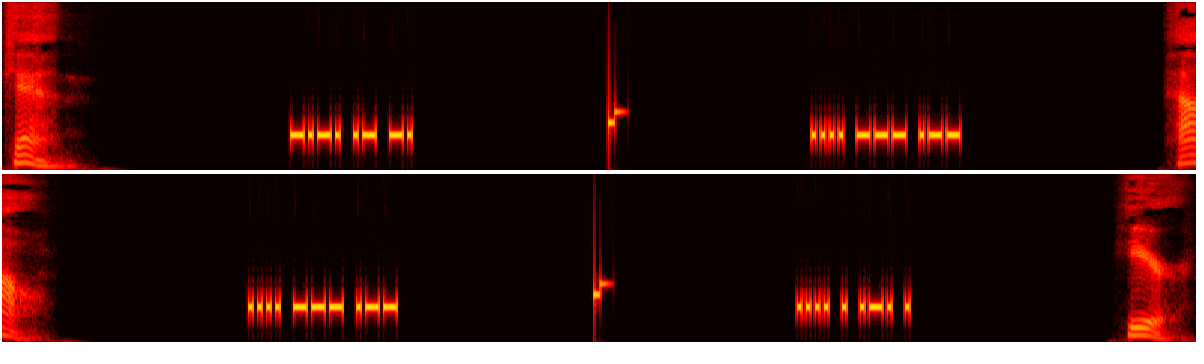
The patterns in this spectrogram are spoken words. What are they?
Can. How? Here.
